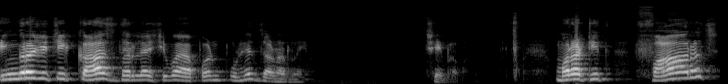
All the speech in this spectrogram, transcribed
इंग्रजीची कास धरल्याशिवाय आपण पुढेच जाणार नाही. छे बाबा. मराठीत फारच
